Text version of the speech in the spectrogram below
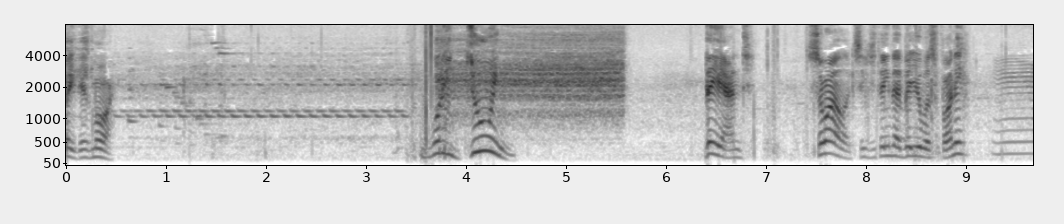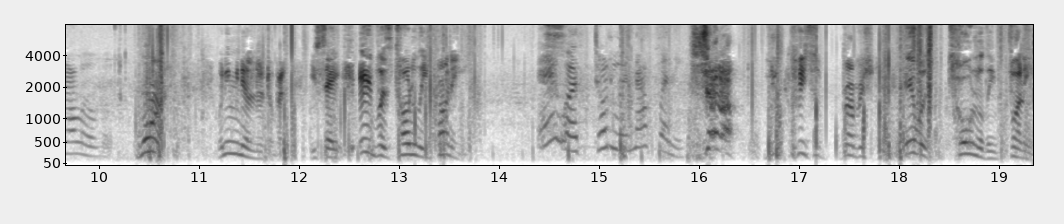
Wait, there's more. What are you doing? The end. So, Alex, did you think that video was funny? Mm, a little bit. Why? What do you mean a little bit? You say it was totally funny. It was totally not funny. Shut up, you piece of rubbish. It was totally funny.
